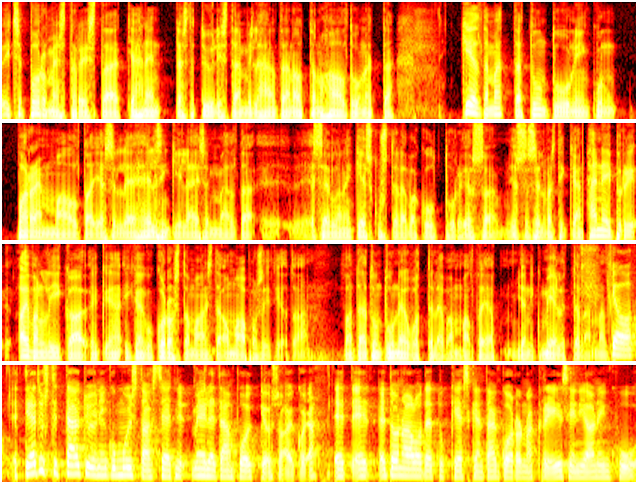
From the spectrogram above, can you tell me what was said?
itse pormestarista että, ja hänen tästä tyylistään, millä hän on ottanut haltuun, että kieltämättä tuntuu niin kuin paremmalta ja helsinkiläisemmältä sellainen keskusteleva kulttuuri, jossa, jossa selvästikään hän ei pyri aivan liikaa ikään kuin korostamaan sitä omaa positiotaan vaan tämä tuntuu neuvottelevammalta ja, ja niin kuin miellyttävämmältä. Joo, et tietysti täytyy niin kuin muistaa se, että nyt me eletään poikkeusaikoja. Et, et, et on aloitettu kesken tämän koronakriisin ja niin kuin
